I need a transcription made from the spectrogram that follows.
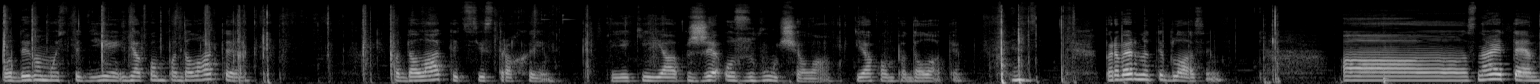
подивимось тоді, як вам подолати, подолати ці страхи, які я вже озвучила. Як вам подолати? Перевернути блазень. А, знаєте,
